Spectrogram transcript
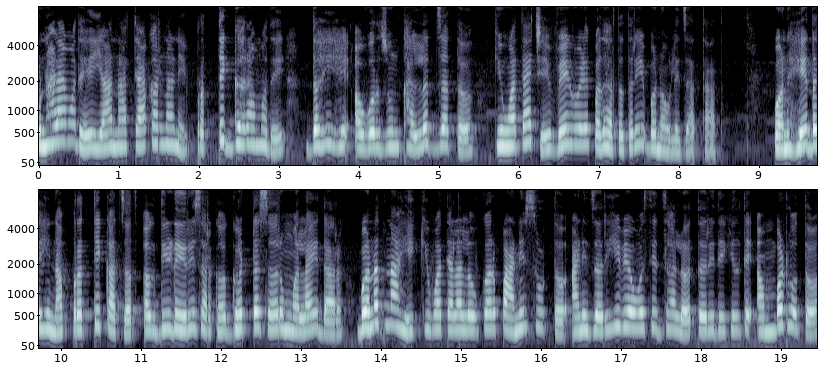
उन्हाळ्यामध्ये या ना त्या कारणाने प्रत्येक घरामध्ये दही हे आवर्जून खाल्लंच जातं किंवा त्याचे वेगवेगळे पदार्थ तरी बनवले जातात. पण हे दही ना प्रत्येकाचंच अगदी डेअरीसारखं घट्टसर मलाईदार बनत नाही किंवा त्याला लवकर पाणी सुटतं आणि जरीही व्यवस्थित झालं तरी देखील ते आंबट होतं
